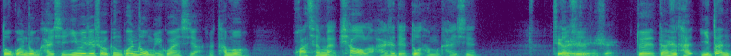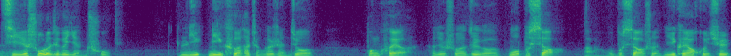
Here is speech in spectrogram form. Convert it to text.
逗观众开心，因为这事儿跟观众没关系啊，就是他们花钱买票了，还是得逗他们开心。这个但是对，但是他一旦结束了这个演出，立立刻他整个人就崩溃了，他就说这个我不孝啊，我不孝顺，立刻要回去。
